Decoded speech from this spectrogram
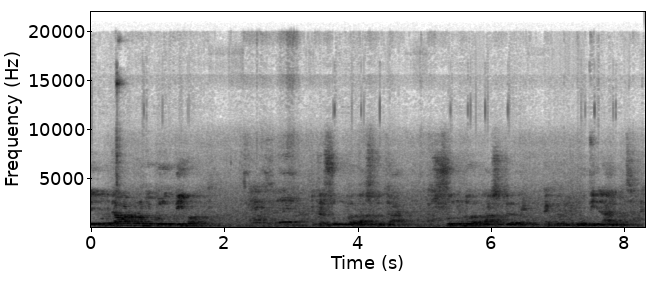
এর মধ্যে আমার মনে হয় কোনো দ্বিমত একটা সুন্দর রাষ্ট্র চায়। সুন্দর রাষ্ট্রের একজন অধিনায়ক চায়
